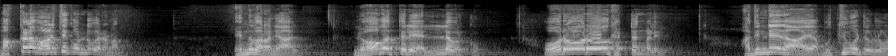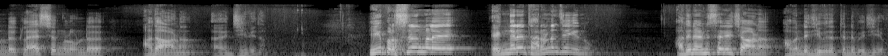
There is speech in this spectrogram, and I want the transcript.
മക്കളെ വളർത്തിക്കൊണ്ടുവരണം എന്ന് പറഞ്ഞാൽ ലോകത്തിലെ എല്ലാവർക്കും ഓരോരോ ഘട്ടങ്ങളിൽ അതിന്റേതായ ബുദ്ധിമുട്ടുകളുണ്ട് ക്ലേശങ്ങളുണ്ട് അതാണ് ജീവിതം. ഈ പ്രശ്നങ്ങളെ എങ്ങനെ തരണം ചെയ്യുന്നു? അതിനനുസരിച്ചാണ് അവന്റെ ജീവിതത്തിന്റെ വിജയം.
